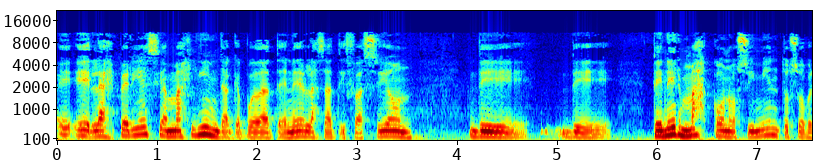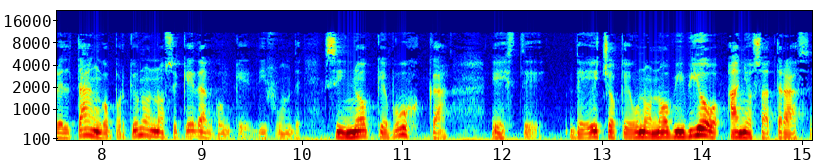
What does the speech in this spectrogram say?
eh, eh, la experiencia más linda que pueda tener, la satisfacción de, de tener más conocimiento sobre el tango, porque uno no se queda con que difunde, sino que busca, este, de hecho que uno no vivió años atrás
